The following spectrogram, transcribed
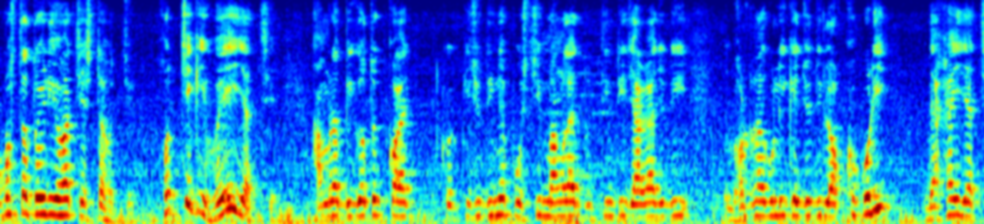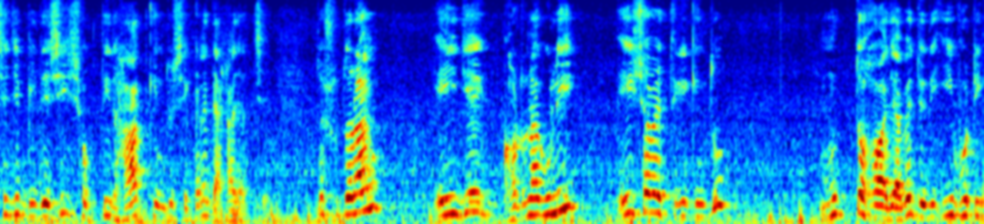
অবস্থা তৈরি হওয়ার চেষ্টা হচ্ছে। হচ্ছে কি? হয়েই যাচ্ছে। আমরা বিগত কয়েক কিছু দিনে পশ্চিমবাংলার দু তিনটি জায়গা যদি, ঘটনাগুলিকে যদি লক্ষ্য করি, দেখাই যাচ্ছে যে বিদেশি শক্তির হাত কিন্তু সেখানে দেখা যাচ্ছে। তো সুতরাং এই যে ঘটনাগুলি, এইসবের থেকে কিন্তু মুক্ত হওয়া যাবে যদি ই ভোটিং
